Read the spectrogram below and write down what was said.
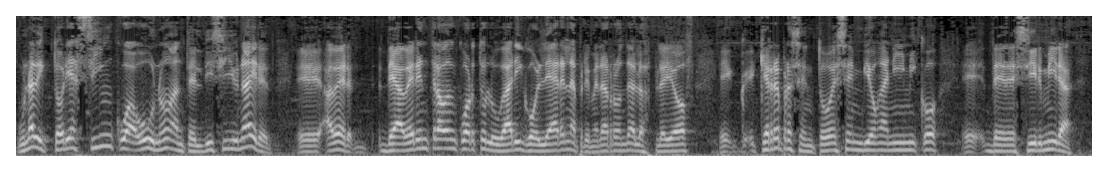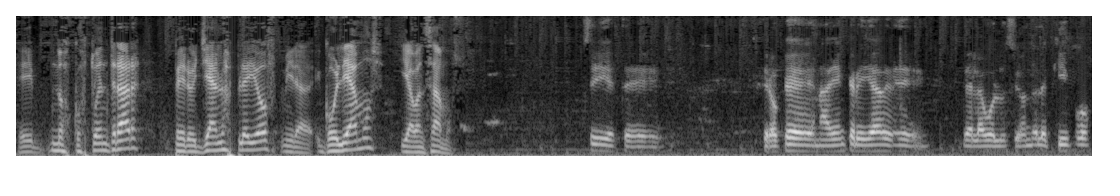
una victoria 5 a 1 ante el DC United. Eh, a ver, de haber entrado en cuarto lugar y golear en la primera ronda de los playoffs, ¿qué representó ese envión anímico de decir, mira, nos costó entrar, pero ya en los playoffs, mira, goleamos y avanzamos. Sí, este, creo que nadie creía de, la evolución del equipo.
